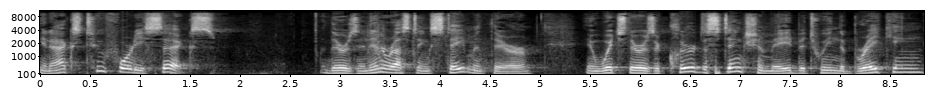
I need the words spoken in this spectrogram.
in Acts 2:46, there's an interesting statement there in which there is a clear distinction made between the breaking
